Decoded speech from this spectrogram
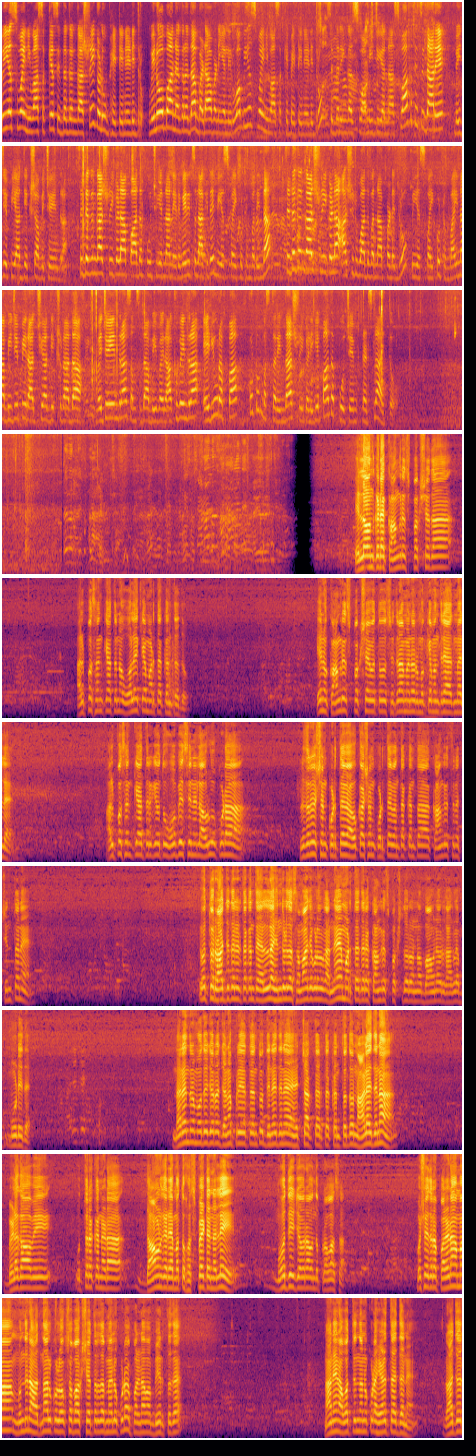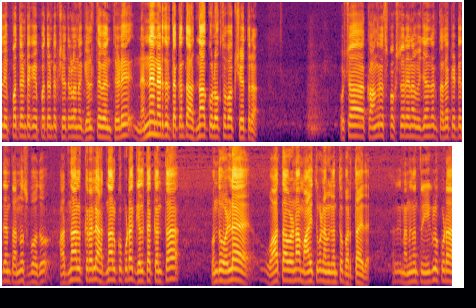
BSY ನಿವಾಸಕ್ಕೆ ಸಿದ್ಧಗಂಗಾ ಶ್ರೀಗಳು ಭೇಟಿ ನೀಡಿದ್ರು. ವಿನೋಬ ನಗರದ ಬಡಾವಣೆಯಲ್ಲಿರುವ ಬಿಎಸ್ವೈ ನಿವಾಸಕ್ಕೆ ಭೇಟಿ ನೀಡಿದ್ರು. ಸಿದ್ದಲಿಂಗ ಸ್ವಾಮೀಜಿಯನ್ನ ಸ್ವಾಗತಿಸಿದ್ದಾರೆ ಬಿಜೆಪಿ ಅಧ್ಯಕ್ಷ ವಿಜಯೇಂದ್ರ. ಸಿದ್ಧಗಂಗಾ ಶ್ರೀಗಳ ಪಾದಪೂಜೆಯನ್ನ ನೆರವೇರಿಸಲಾಗಿದೆ ಬಿಎಸ್ವೈ ಕುಟುಂಬದಿಂದ. ಸಿದ್ಧಗಂಗಾ ಶ್ರೀಗಳ ಆಶೀರ್ವಾದವನ್ನ ಪಡೆದ್ರು ಬಿಎಸ್ವೈ ಕುಟುಂಬ. ಇನ್ನ ಬಿಜೆಪಿ ರಾಜ್ಯಾಧ್ಯಕ್ಷರಾದ ವಿಜಯೇಂದ್ರ, ಸಂಸದ ಬಿವೈ ರಾಘವೇಂದ್ರ, ಯಡಿಯೂರಪ್ಪ ಕುಟುಂಬಸ್ಥರಿಂದ ಶ್ರೀಗಳಿಗೆ ಪಾದಪೂಜೆ ನಡೆಸಲಾಯಿತು. ಎಲ್ಲ ಒಂದು ಕಡೆ ಕಾಂಗ್ರೆಸ್ ಪಕ್ಷದ ಅಲ್ಪಸಂಖ್ಯಾತನ ಓಲೈಕೆ ಮಾಡ್ತಕ್ಕಂಥದ್ದು. ಏನು ಕಾಂಗ್ರೆಸ್ ಪಕ್ಷ ಇವತ್ತು ಸಿದ್ದರಾಮಯ್ಯವರು ಮುಖ್ಯಮಂತ್ರಿ ಆದಮೇಲೆ ಅಲ್ಪಸಂಖ್ಯಾತರಿಗೆ ಇವತ್ತು ಒ ಬಿ ಸಿನಲ್ಲಿ ಅವ್ರಿಗೂ ಕೂಡ ರಿಸರ್ವೇಷನ್ ಕೊಡ್ತೇವೆ, ಅವಕಾಶವನ್ನು ಕೊಡ್ತೇವೆ ಅಂತಕ್ಕಂಥ ಕಾಂಗ್ರೆಸ್ಸಿನ ಚಿಂತನೆ ಇವತ್ತು ರಾಜ್ಯದಲ್ಲಿರ್ತಕ್ಕಂಥ ಎಲ್ಲ ಹಿಂದುಳಿದ ಸಮಾಜಗಳು ಅನ್ಯಾಯ ಮಾಡ್ತಾ ಇದ್ದಾರೆ ಕಾಂಗ್ರೆಸ್ ಪಕ್ಷದವರು ಅನ್ನೋ ಭಾವನೆ ಅವ್ರಿಗಾಗಲೇ ಮೂಡಿದೆ. ನರೇಂದ್ರ ಮೋದಿಜಿಯವರ ಜನಪ್ರಿಯತೆ ಅಂತೂ ದಿನೇ ದಿನೇ ಹೆಚ್ಚಾಗ್ತಾ ಇರ್ತಕ್ಕಂಥದ್ದು. ನಾಳೆ ದಿನ ಬೆಳಗಾವಿ, ಉತ್ತರ ಕನ್ನಡ, ದಾವಣಗೆರೆ ಮತ್ತು ಹೊಸಪೇಟೆನಲ್ಲಿ ಮೋದಿಜಿಯವರ ಒಂದು ಪ್ರವಾಸ. ಬಹುಶಃ ಇದರ ಪರಿಣಾಮ ಮುಂದಿನ ಹದಿನಾಲ್ಕು ಲೋಕಸಭಾ ಕ್ಷೇತ್ರದ ಮೇಲೂ ಕೂಡ ಪರಿಣಾಮ ಬೀರ್ತದೆ. ನಾನೇನು ಅವತ್ತಿಂದನೂ ಕೂಡ ಹೇಳ್ತಾ ಇದ್ದೇನೆ, ರಾಜ್ಯದಲ್ಲಿ ಇಪ್ಪತ್ತೆಂಟಕ್ಕೆ ಇಪ್ಪತ್ತೆಂಟು ಕ್ಷೇತ್ರಗಳನ್ನು ಗೆಲ್ತೇವೆ ಅಂಥೇಳಿ ನಿನ್ನೆ ನಡೆದಿರ್ತಕ್ಕಂಥ ಹದಿನಾಲ್ಕು ಲೋಕಸಭಾ ಕ್ಷೇತ್ರ. ಬಹುಶಃ ಕಾಂಗ್ರೆಸ್ ಪಕ್ಷದವರೇನೋ ವಿಜೇಂದ್ರಕ್ಕೆ ತಲೆ ಕೆಟ್ಟಿದೆ ಅಂತ ಅನ್ನಿಸ್ಬೋದು. ಹದಿನಾಲ್ಕರಲ್ಲಿ ಹದಿನಾಲ್ಕು ಕೂಡ ಗೆಲ್ತಕ್ಕಂಥ ಒಂದು ಒಳ್ಳೆ ವಾತಾವರಣ ಮಾಹಿತಿಗಳು ನಮಗಂತೂ ಬರ್ತಾ ಇದೆ. ಹಾಗಾಗಿ ನನಗಂತೂ ಈಗಲೂ ಕೂಡ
